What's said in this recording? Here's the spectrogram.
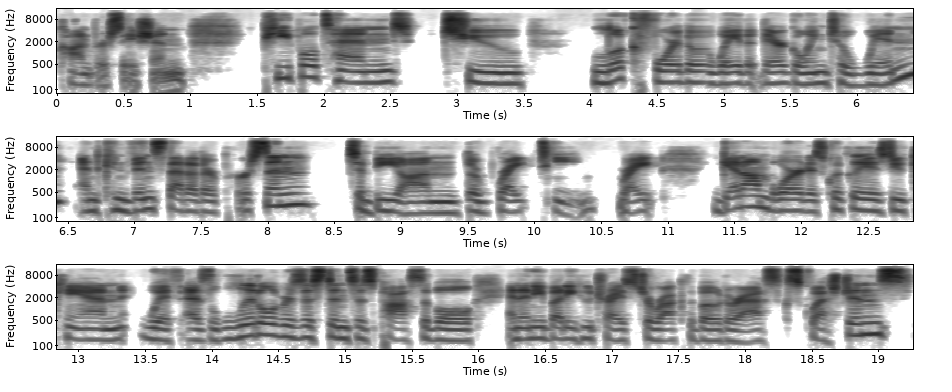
conversation, people tend to look for the way that they're going to win and convince that other person to be on the right team, right? Get on board as quickly as you can with as little resistance as possible. And anybody who tries to rock the boat or asks questions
